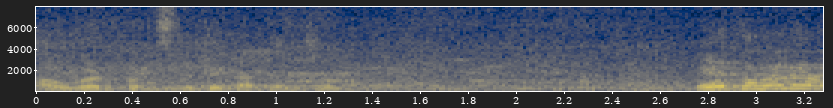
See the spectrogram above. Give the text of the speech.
अवघड परिस्थिती आहे काकांची हे चला ना.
